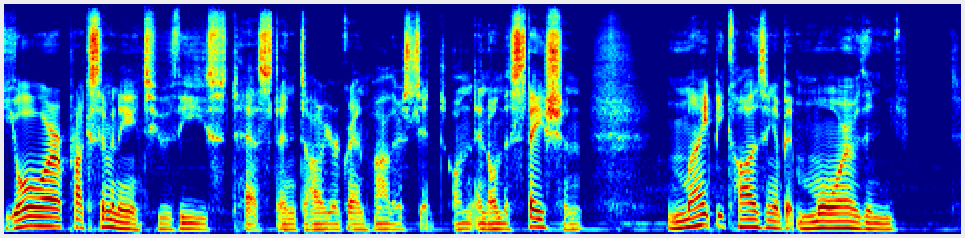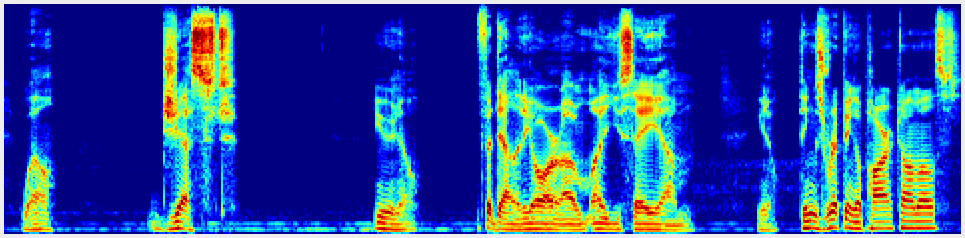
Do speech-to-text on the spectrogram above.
your proximity to these tests and your grandfather's shit on and on the station might be causing a bit more than well just you know fidelity or um uh, you say um you know things ripping apart almost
